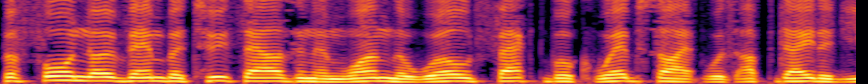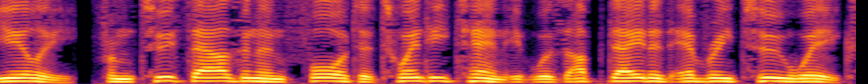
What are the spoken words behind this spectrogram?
Before November 2001 the World Factbook website was updated yearly, from 2004 to 2010 it was updated every two weeks,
